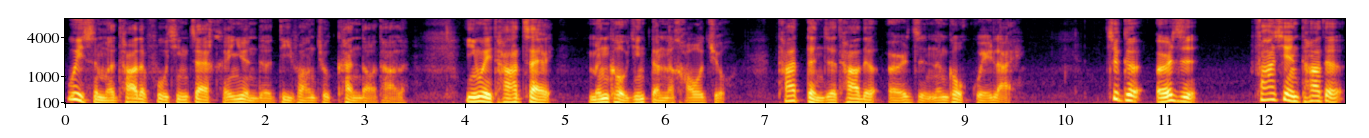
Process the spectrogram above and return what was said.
为什么他的父亲在很远的地方就看到他了？因为他在门口已经等了好久，他等着他的儿子能够回来。这个儿子发现他的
